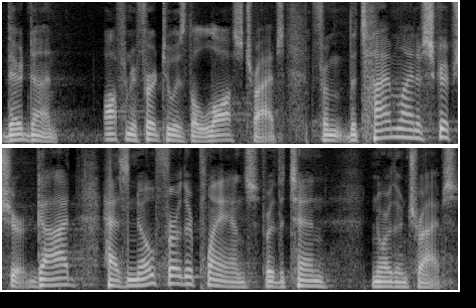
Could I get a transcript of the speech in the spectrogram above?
They're done often referred to as the lost tribes. From the timeline of Scripture, God has no further plans for the 10 northern tribes.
